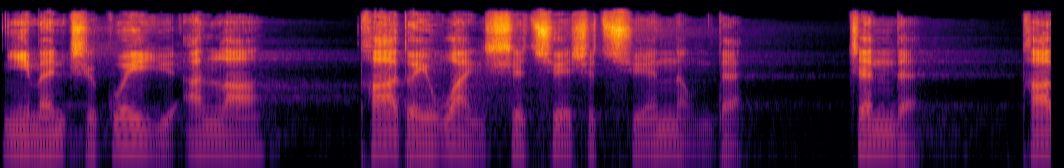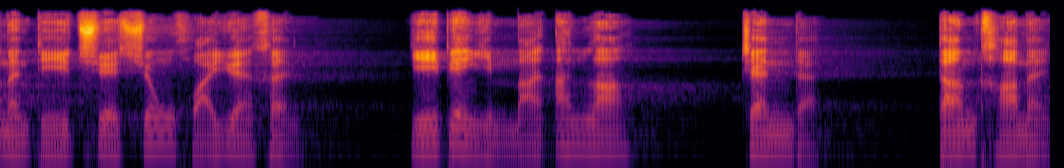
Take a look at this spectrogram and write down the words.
你们只归于安拉，他对万事却是全能的。真的，他们的确胸怀怨恨，以便隐瞒安拉。真的，当他们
